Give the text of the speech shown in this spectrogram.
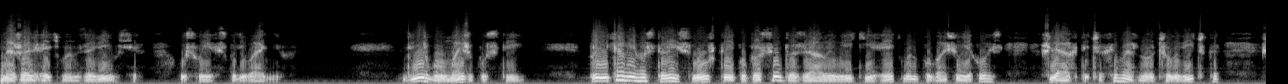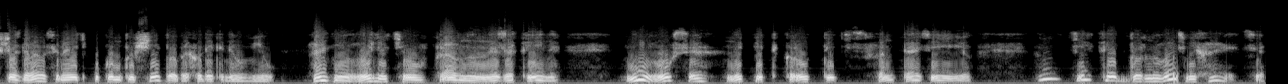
На жаль, гетьман завівся у своїх сподіваннях. Двір був майже пустий. Привітав його старий служка і попросив до зали, в якій гетьман побачив якогось шляхтича, химерного чоловічка, що, здавалося, навіть у контуші добре ходити не вмів, ані вилітів вправно не закине. Ні вуса не підкрутить з фантазією, ну, тільки дурнова сміхається.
